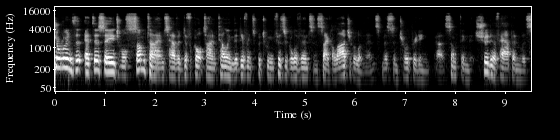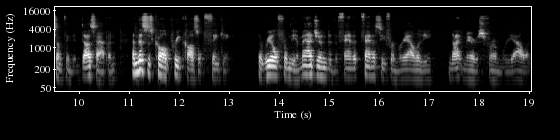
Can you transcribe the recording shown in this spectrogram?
Children th- at this age will sometimes have a difficult time telling the difference between physical events and psychological events, misinterpreting uh, something that should have happened with something that does happen, and this is called precausal thinking. The real from the imagined, the fan- fantasy from reality, nightmares from reality.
